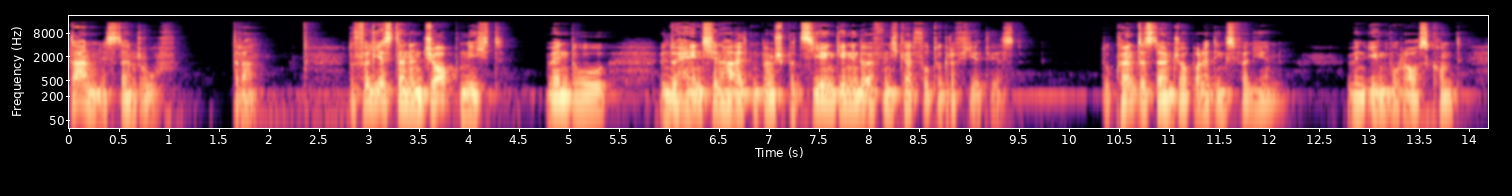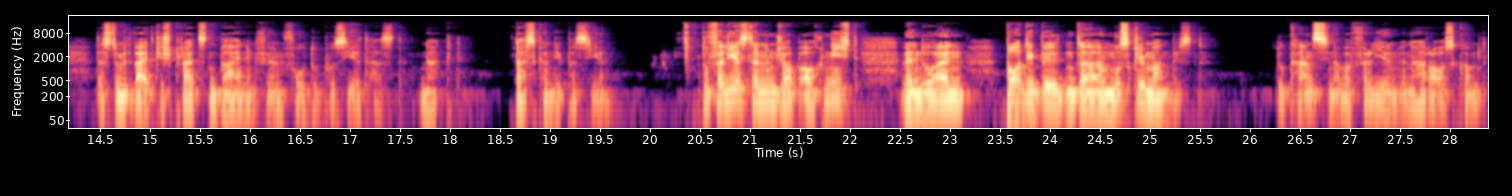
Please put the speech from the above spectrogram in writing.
Dann ist dein Ruf dran. Du verlierst deinen Job nicht, wenn du, wenn du Händchen halten beim Spazierengehen in der Öffentlichkeit fotografiert wirst. Du könntest deinen Job allerdings verlieren, wenn irgendwo rauskommt, dass du mit weit gespreizten Beinen für ein Foto posiert hast. Nackt. Das kann dir passieren. Du verlierst deinen Job auch nicht, wenn du ein bodybuildender Muskelmann bist. Du kannst ihn aber verlieren, wenn herauskommt,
